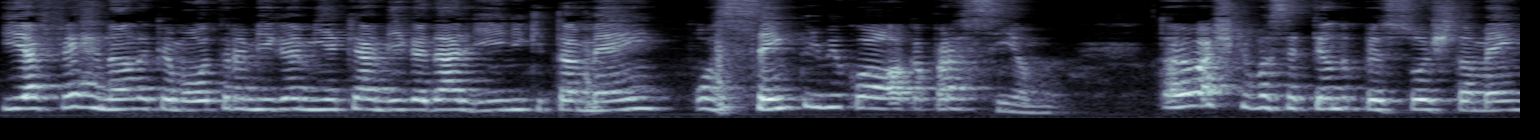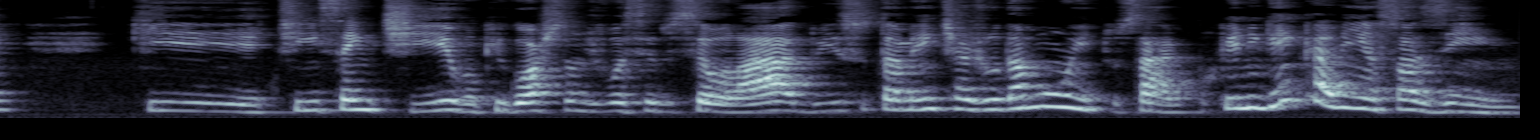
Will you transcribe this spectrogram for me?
E a Fernanda, que é uma outra amiga minha, que é amiga da Aline, que também, pô, sempre me coloca para cima. Então eu acho que você tendo pessoas também que te incentivam, que gostam de você do seu lado, isso também te ajuda muito, sabe? Porque ninguém caminha sozinho.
